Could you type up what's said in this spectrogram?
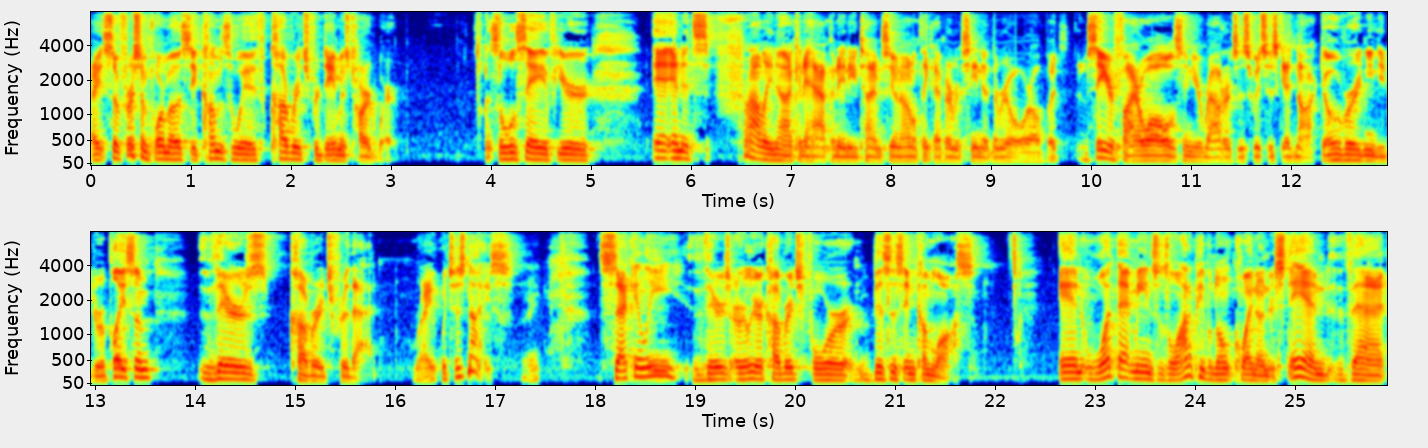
right? So first and foremost, it comes with coverage for damaged hardware. So we'll say if you're and it's probably not going to happen anytime soon. I don't think I've ever seen it in the real world, but say your firewalls and your routers and switches get knocked over and you need to replace them, there's coverage for that, right? Which is nice, right? Secondly, there's earlier coverage for business income loss. And what that means is a lot of people don't quite understand that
